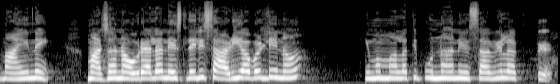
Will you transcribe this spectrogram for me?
नाही नाही. माझ्या नवऱ्याला नेसलेली साडी आवडली ना की मग मला ती पुन्हा नेसावी लागते.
